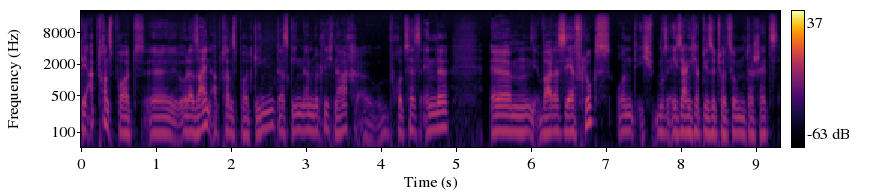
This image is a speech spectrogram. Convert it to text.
der Abtransport äh, oder sein Abtransport ging. Das ging dann wirklich nach äh, Prozessende. Ähm, war das sehr flux und ich muss ehrlich sagen, ich habe die Situation unterschätzt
